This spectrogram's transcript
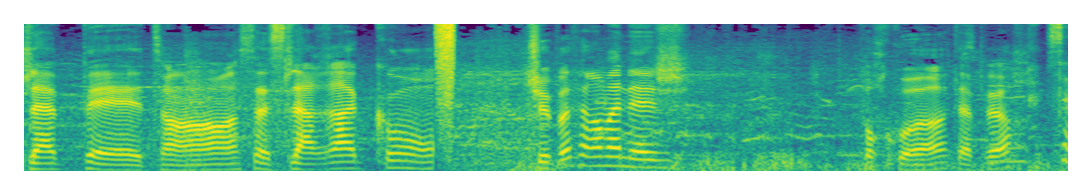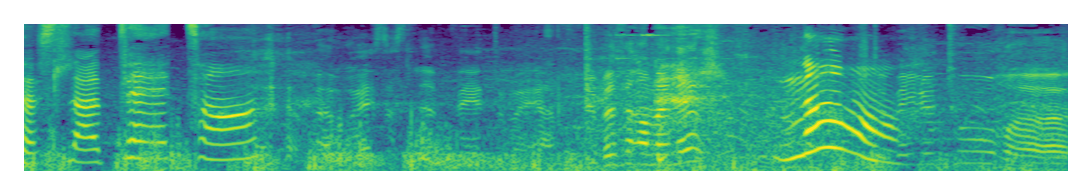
Se la pète, hein, ça se la raconte. Tu veux pas faire un manège? Pourquoi? T'as peur? Ça se la pète, hein Ah ouais, ça se la pète, ouais. Tu veux pas faire un manège? Non Paye le tour euh.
